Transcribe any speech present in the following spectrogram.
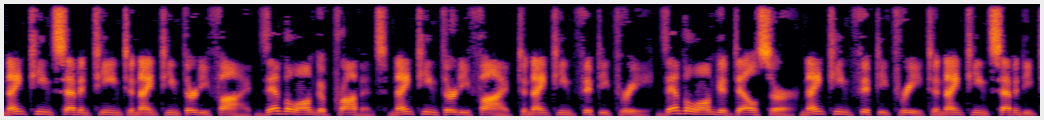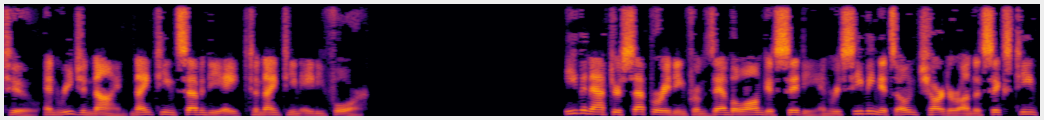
1917 to 1935, Zamboanga Province 1935 to 1953, Zamboanga del Sur 1953 to 1972, and Region 9 1978 to 1984. Even after separating from Zamboanga City and receiving its own charter on 16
